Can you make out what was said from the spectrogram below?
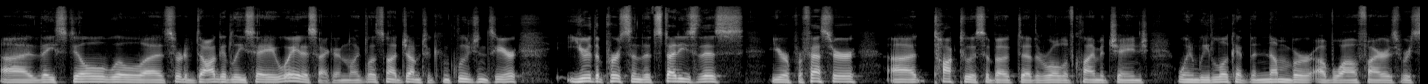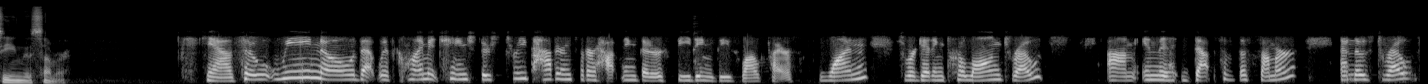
Uh, they still will uh, sort of doggedly say, "Wait a second, like let's not jump to conclusions here." You're the person that studies this. You're a professor. Uh, talk to us about uh, the role of climate change when we look at the number of wildfires we're seeing this summer. Yeah, so we know that with climate change, there's three patterns that are happening that are feeding these wildfires. One is we're getting prolonged droughts um, in the depths of the summer, and those droughts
